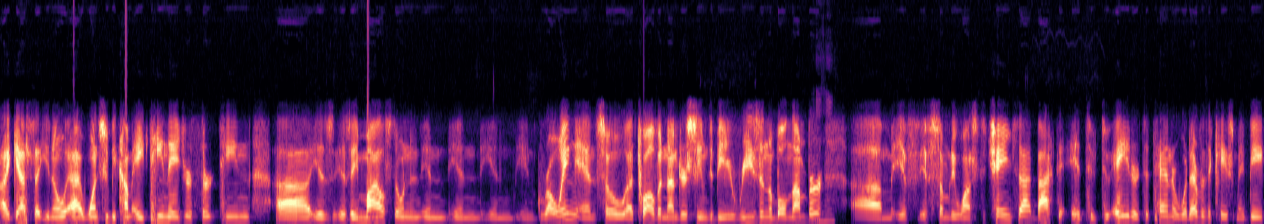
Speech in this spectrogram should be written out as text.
I, I, guess that you know uh, once you become a teenager, thirteen uh, is is a milestone in in in in, in growing, and so uh, twelve and under seem to be a reasonable number. Um, if if somebody wants to change that back to eight, to to eight or to ten or whatever the case may be,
